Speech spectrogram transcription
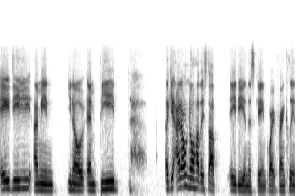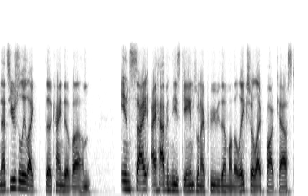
AD, I mean, you know, Embiid. Again, I don't know how they stop AD in this game, quite frankly, and that's usually like the kind of um, insight I have in these games when I preview them on the Lake Show Life podcast.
